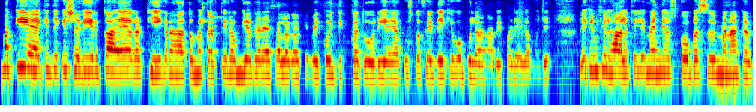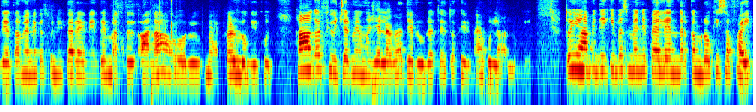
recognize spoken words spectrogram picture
बाकी ये है कि देखिए, शरीर का है, अगर ठीक रहा तो मैं करती रहूँगी। अगर ऐसा लगा कि भाई कोई दिक्कत हो रही है या कुछ तो फिर देखिए वो बुलाना भी पड़ेगा मुझे। लेकिन फ़िलहाल के लिए मैंने उसको बस मना कर दिया था। मैंने कहा, सुनीता, रहने दे, मत आना और मैं कर लूँगी खुद। हाँ अगर फ्यूचर में मुझे लगा ज़रूरत है तो फिर मैं बुला लूँगी। तो यहाँ पे देखिए, बस मैंने पहले अंदर कमरों की सफ़ाई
